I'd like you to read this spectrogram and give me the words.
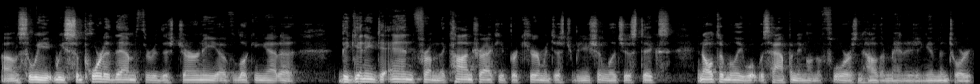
Um, so we, we supported them through this journey of looking at a, beginning to end from the contracting, procurement, distribution, logistics, and ultimately what was happening on the floors and how they're managing inventory.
